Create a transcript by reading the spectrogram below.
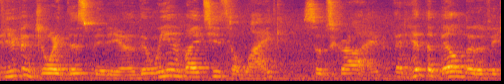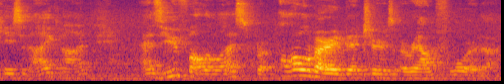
If you've enjoyed this video, then we invite you to like, subscribe, and hit the bell notification icon as you follow us for all of our adventures around Florida.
